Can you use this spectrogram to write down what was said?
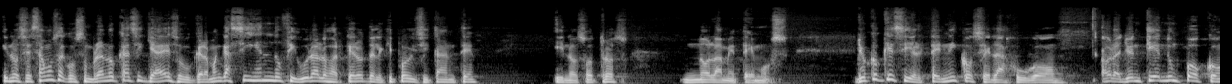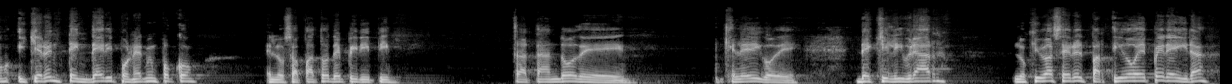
Y nos estamos acostumbrando casi que a eso, Bucaramanga siendo figura a los arqueros del equipo visitante y nosotros no la metemos. Yo creo que si el técnico se la jugó. Ahora, yo entiendo un poco y quiero entender y ponerme un poco en los zapatos de Piripi, tratando de, ¿qué le digo? De, de equilibrar lo que iba a ser el partido de Pereira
